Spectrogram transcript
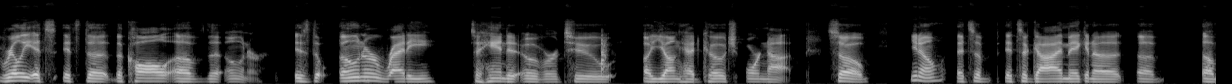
really it's it's the the call of the owner. Is the owner ready to hand it over to a young head coach or not? So you know, it's a it's a guy making a a a,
